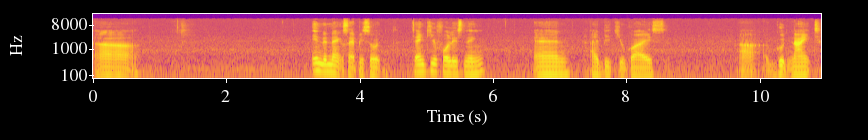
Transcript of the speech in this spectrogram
Uh, in the next episode. Thank you for listening. And i bid you guys uh, good night.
